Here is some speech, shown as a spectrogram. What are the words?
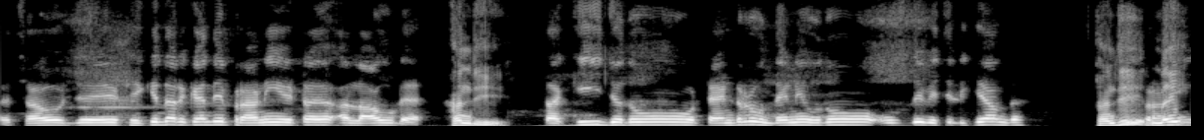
ਅੱਛਾ ਉਹ ਜੇ ਠੇਕੇਦਾਰ ਕਹਿੰਦੇ ਪੁਰਾਣੀ ਇੱਟ ਅਲਾਉਡ ਹੈ ਹਾਂਜੀ। ਤਾਂ ਕੀ ਜਦੋਂ ਟੈਂਡਰ ਹੁੰਦੇ ਨੇ ਉਦੋਂ ਉਸ ਦੇ ਵਿੱਚ ਲਿਖਿਆ ਹੁੰਦਾ? ਹਾਂਜੀ ਨਹੀਂ।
